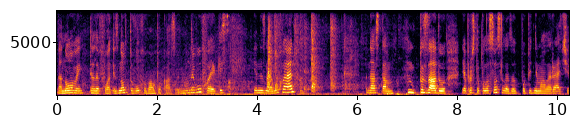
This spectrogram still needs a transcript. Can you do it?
на новий телефон. І знов то вухо вам показую. Ну, не вухо, а якесь, я не знаю, вухо ельфа. Нас там позаду я просто полососила, то попіднімала речі.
